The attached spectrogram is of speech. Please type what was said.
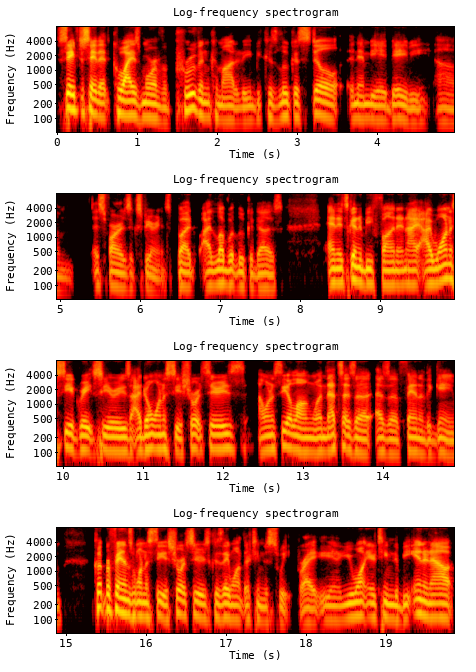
safe to say that Kawhi is more of a proven commodity because Luka's still an NBA baby um, as far as experience. But I love what Luca does, and it's going to be fun. And I, I want to see a great series. I don't want to see a short series. I want to see a long one. That's as a as a fan of the game. Clipper fans want to see a short series because they want their team to sweep, right? You know, you want your team to be in and out,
